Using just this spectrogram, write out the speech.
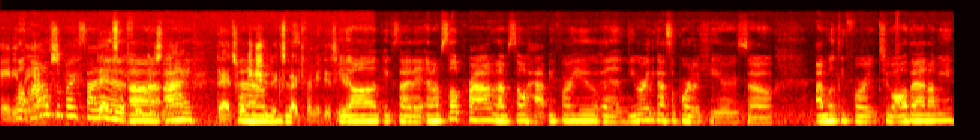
anything well, I'm else. super excited. That's the focus uh, now. I that's what you should expect from me this year. Beyond excited, and I'm so proud and I'm so happy for you. And you already got support here, so I'm looking forward to all that. And I'll be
